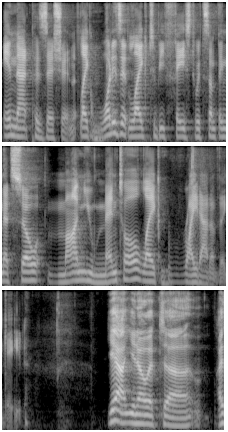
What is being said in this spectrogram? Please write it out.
in that position, like what is it like to be faced with something that's so monumental, like right out of the gate? Yeah, you know, it. Uh, I,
